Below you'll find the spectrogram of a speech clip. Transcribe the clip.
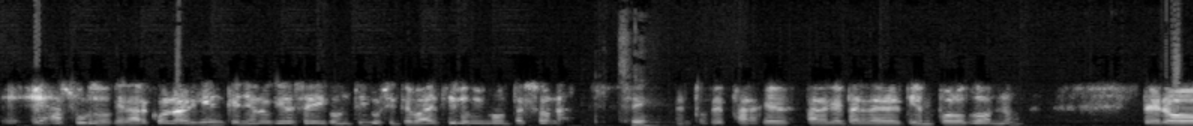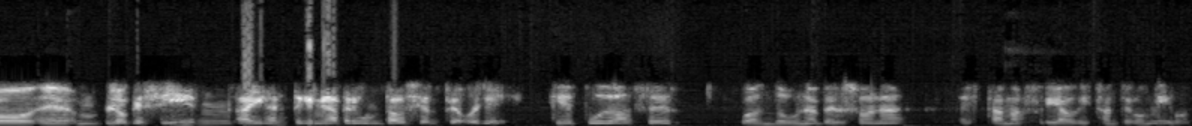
es absurdo quedar con alguien que ya no quiere seguir contigo si te va a decir lo mismo en persona. Sí. Entonces, ¿para qué, para qué perder el tiempo los dos, no? Pero eh, lo que sí hay gente que me ha preguntado siempre, oye, ¿qué puedo hacer cuando una persona está más fría o distante conmigo?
